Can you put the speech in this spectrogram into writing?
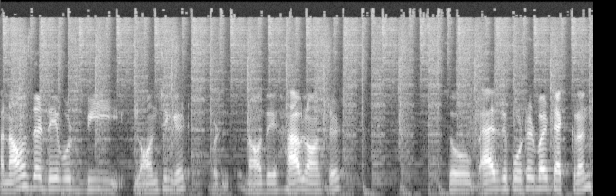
announced that they would be launching it, but now they have launched it. So, as reported by TechCrunch,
